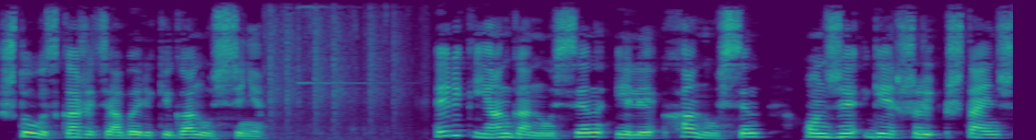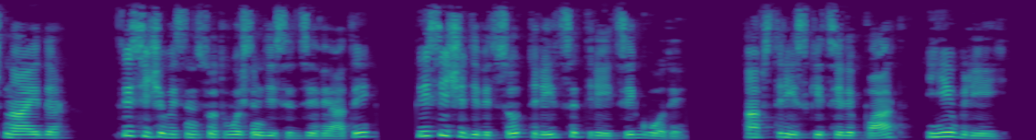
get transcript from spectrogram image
Что вы скажете об Эрике Гануссине? Эрик Ян Гануссин или Хануссин, он же Гершель Штайншнайдер, 1889-1933 годы. Австрийский телепат, еврей.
